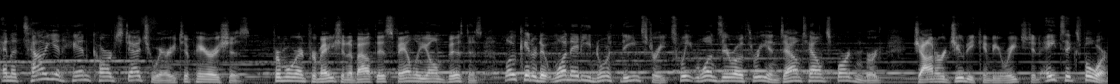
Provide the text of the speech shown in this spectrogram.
and Italian hand carved statuary to parishes. For more information about this family owned business, located at 180 North Dean Street, Suite 103 in downtown Spartanburg, John or Judy can be reached at 864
